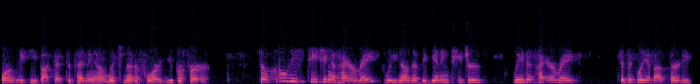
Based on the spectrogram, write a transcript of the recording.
or leaky bucket, depending on which metaphor you prefer. So who leaves teaching at higher rates? We know that beginning teachers leave at higher rates. Typically about 30%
